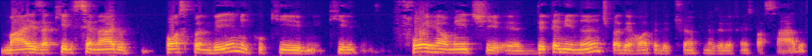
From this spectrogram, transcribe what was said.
mais aquele cenário pós-pandêmico que, que foi realmente é, determinante para a derrota de Trump nas eleições passadas.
